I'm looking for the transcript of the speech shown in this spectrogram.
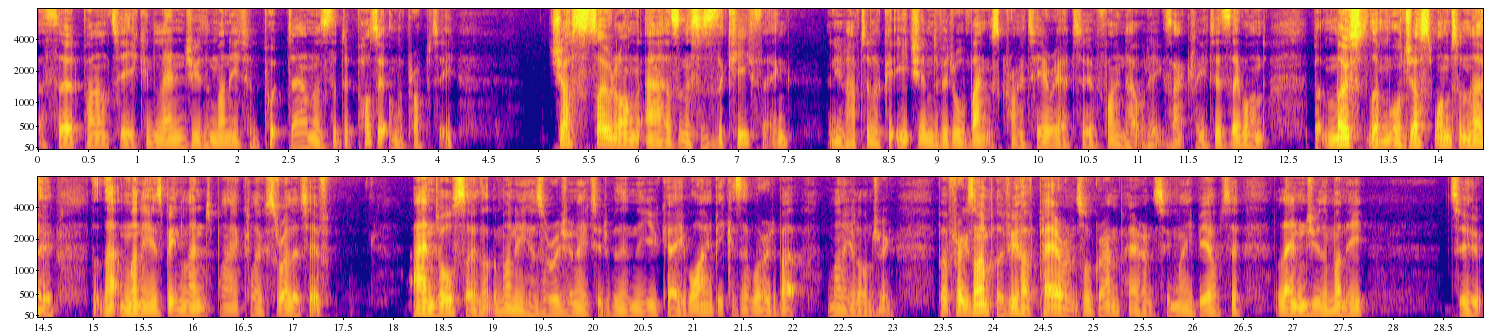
a third party can lend you the money to put down as the deposit on the property, just so long as, and this is the key thing, and you'll have to look at each individual bank's criteria to find out what exactly it is they want. But most of them will just want to know that that money has been lent by a close relative and also that the money has originated within the UK. Why? Because they're worried about money laundering. But for example, if you have parents or grandparents who may be able to lend you the money to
